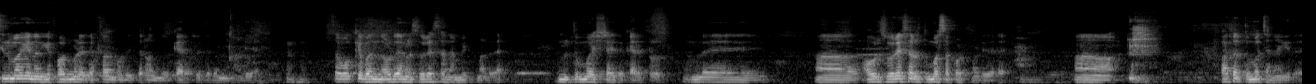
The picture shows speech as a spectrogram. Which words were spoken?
ಸಿನಿಮಾಗೆ ನನಗೆ ಫೋನ್ ಮಾಡಿ ರೆಫರ್ ಮಾಡಿದ್ದಾರೆ ಒಂದು ಕ್ಯಾರೆಕ್ಟರ್ ಇದೆ ಬಂದು ಮಾಡಿ ಅಂತ. ಸೊ ಓಕೆ ಬಂದು ನೋಡಿದೆ ಆಮೇಲೆ ಸುರೇಶ್ ಸರ್ನ ಮೀಟ್ ಮಾಡಿದೆ. ಆಮೇಲೆ ತುಂಬ ಇಷ್ಟ ಆಯಿತು ಕ್ಯಾರೆಕ್ಟ್ರು ಆಮೇಲೆ ಅವರು ಸುರೇಶ್ ಸರ್ ತುಂಬ ಸಪೋರ್ಟ್ ಮಾಡಿದ್ದಾರೆ. ಪಾತ್ರ ತುಂಬ ಚೆನ್ನಾಗಿದೆ.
